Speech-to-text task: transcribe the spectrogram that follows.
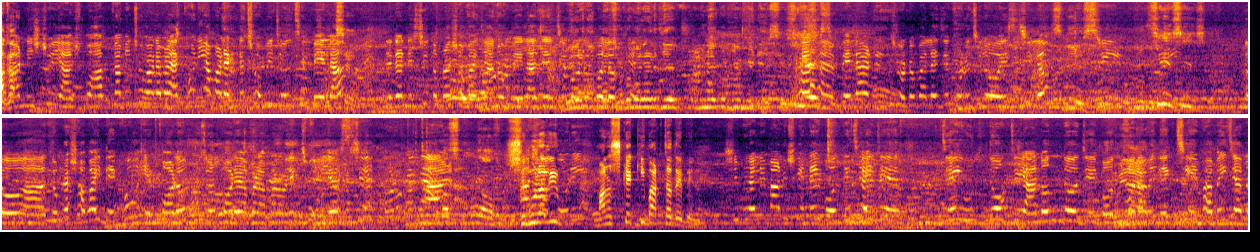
আবার নিশ্চয়ই আসব। আপকামিং ছবি আমার এখনই আমার একটা ছবি চলছে বেলা যেটা নিশ্চয়ই তোমরা সবাই জানো বেলা যে জীবন উপলক্ষে। হ্যাঁ হ্যাঁ বেলার ছোটবেলায় যে করেছিল ও এসেছিল। শ্রী তোমরা সবাই দেখো এরপরেও পুজোর পরে আবার আমার অনেক ছবি আসছে। আর শিমুরালির মানুষকে কি বার্তা দেবেন? শিবরালী মানুষকে এটাই বলতে চাই যে যেই উদ্যোগ যে আনন্দ যে বন্ধন আমি দেখছি এইভাবেই যেন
